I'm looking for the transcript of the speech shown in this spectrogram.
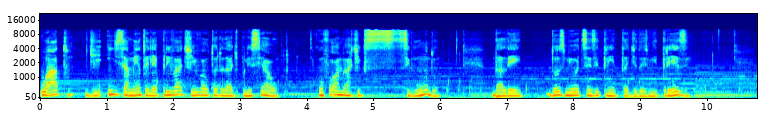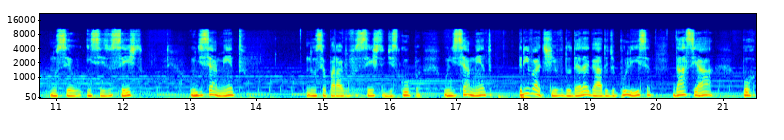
O ato de indiciamento ele é privativo à autoridade policial. Conforme o artigo 2 da Lei 2830 de 2013, no seu inciso 6 o indiciamento, no seu parágrafo 6 desculpa, o indiciamento privativo do delegado de polícia dar-se-á por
